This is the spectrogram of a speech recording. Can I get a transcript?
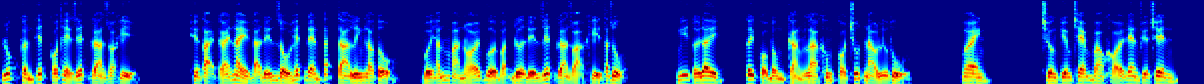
lúc cần thiết có thể giết gà dọa khỉ. Hiện tại cái này đã đến dầu hết đèn tắt tà linh lão tổ với hắn mà nói vừa vặn đưa đến giết gà dọa khỉ tác dụng. Nghĩ tới đây, cây cỏ đồng càng là không có chút nào lưu thủ. Vê anh, trường kiếm chém vào khói đen phía trên,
